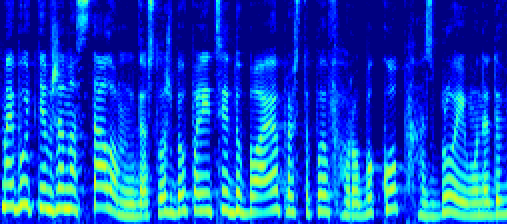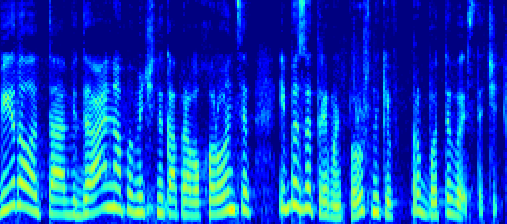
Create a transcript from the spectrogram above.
Майбутнє вже настало. До служби в поліції Дубаю приступив робокоп. Зброї йому не довірили, та в ідеального помічника правоохоронців і без затримань порушників роботи вистачить.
